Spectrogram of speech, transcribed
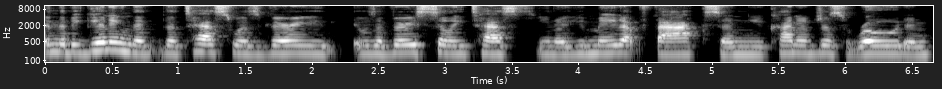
in the beginning the, the test was very it was a very silly test. You know you made up facts and you kind of just wrote and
